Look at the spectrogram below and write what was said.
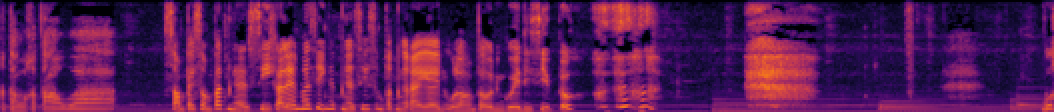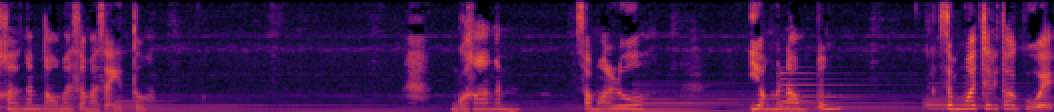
Ketawa-ketawa. Sampai sempat nggak sih? Kalian masih inget nggak sih sempat ngerayain ulang tahun gue di situ? Gue kangen tau masa-masa itu. Gue kangen sama lu yang menampung semua cerita gue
